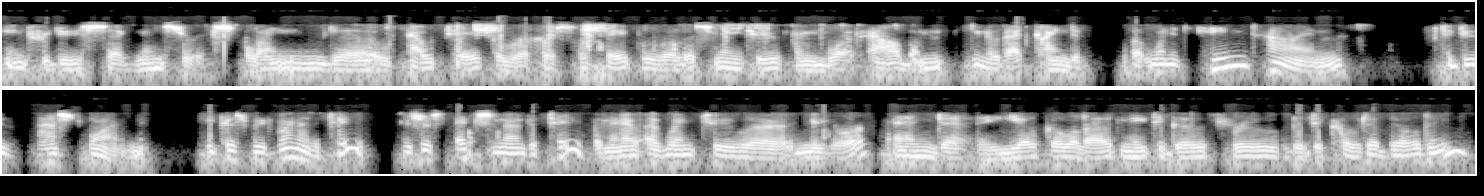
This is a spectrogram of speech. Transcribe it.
introduced segments or explained uh, outtake or rehearsal tape we were listening to from what album, you know, that kind of. But when it came time to do the last one, because we'd run out of tape, there's just X amount of tape. I mean, I, I went to uh, New York, and uh, Yoko allowed me to go through the Dakota building,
